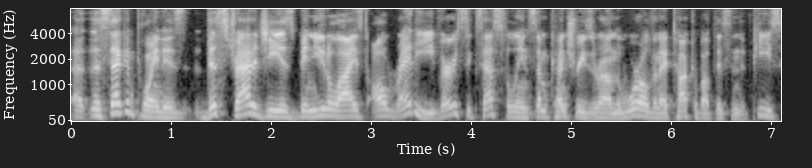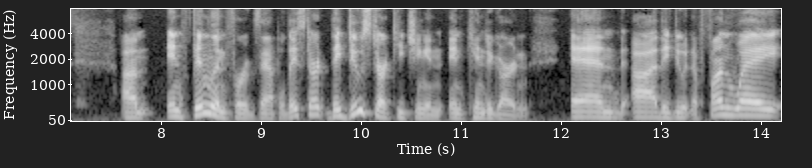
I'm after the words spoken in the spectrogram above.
Uh, the second point is this strategy has been utilized already very successfully in some countries around the world, and I talk about this in the piece. Um, in Finland, for example, they start they do start teaching in in kindergarten, and uh, they do it in a fun way,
